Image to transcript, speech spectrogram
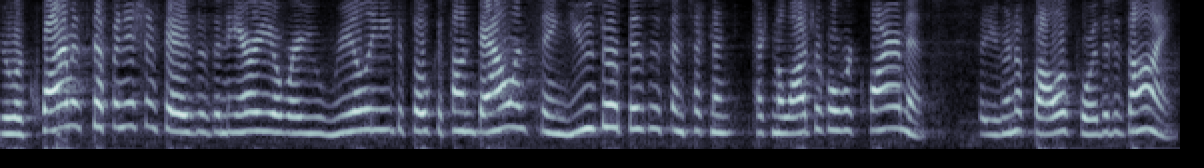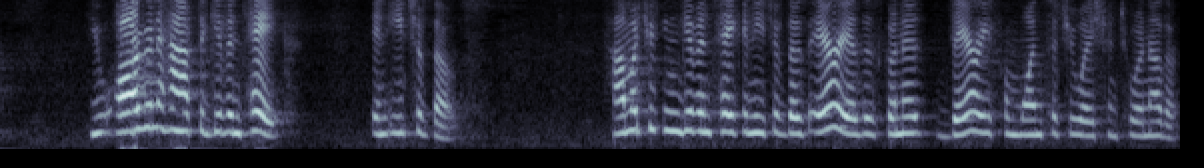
Your requirements definition phase is an area where you really need to focus on balancing user, business, and techn technological requirements that you're going to follow for the design. You are going to have to give and take in each of those. How much you can give and take in each of those areas is going to vary from one situation to another.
